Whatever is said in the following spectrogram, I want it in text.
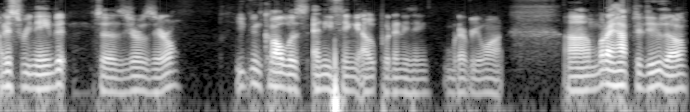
I just renamed it to 00. You can call this anything, output anything, whatever you want. Um, what I have to do though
